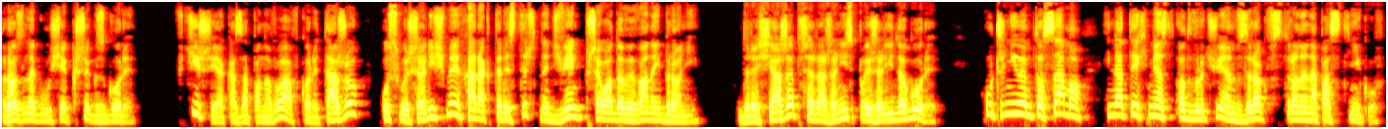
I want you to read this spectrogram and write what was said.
rozległ się krzyk z góry. W ciszy, jaka zapanowała w korytarzu, usłyszeliśmy charakterystyczny dźwięk przeładowywanej broni. Dresiarze przerażeni spojrzeli do góry. Uczyniłem to samo i natychmiast odwróciłem wzrok w stronę napastników.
